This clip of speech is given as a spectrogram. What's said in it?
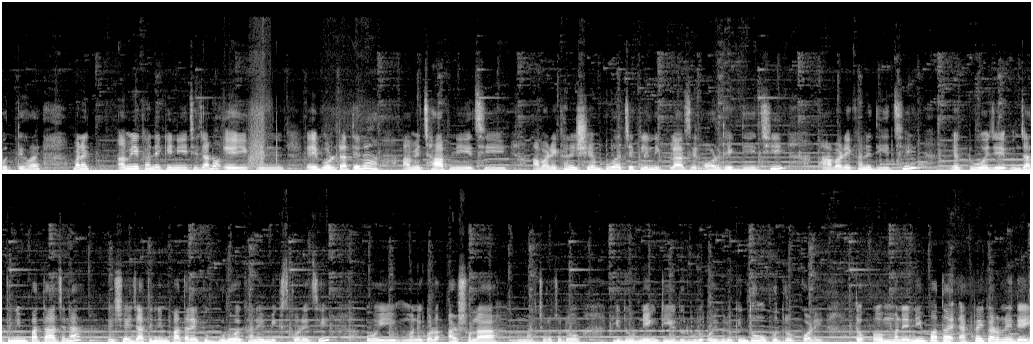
করতে হয়। মানে আমি এখানে কি নিয়েছি জানো? এই এই বোলটাতে না আমি ছাপ নিয়েছি, আবার এখানে শ্যাম্পু আছে ক্লিনিক প্লাসের অর্ধেক দিয়েছি, আবার এখানে দিয়েছি একটু ওই যে জাতি নিম পাতা আছে না? সেই জাতি নিম পাতার একটু গুঁড়ো এখানে মিক্স করেছি। ওই মনে করো আরশোলা ছোটো ছোটো ইঁদুর, নেংটি, ইঁদুরগুলো, ওইগুলো কিন্তু উপদ্রব করে। তো মানে নিম পাতা একটাই কারণে দেই।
